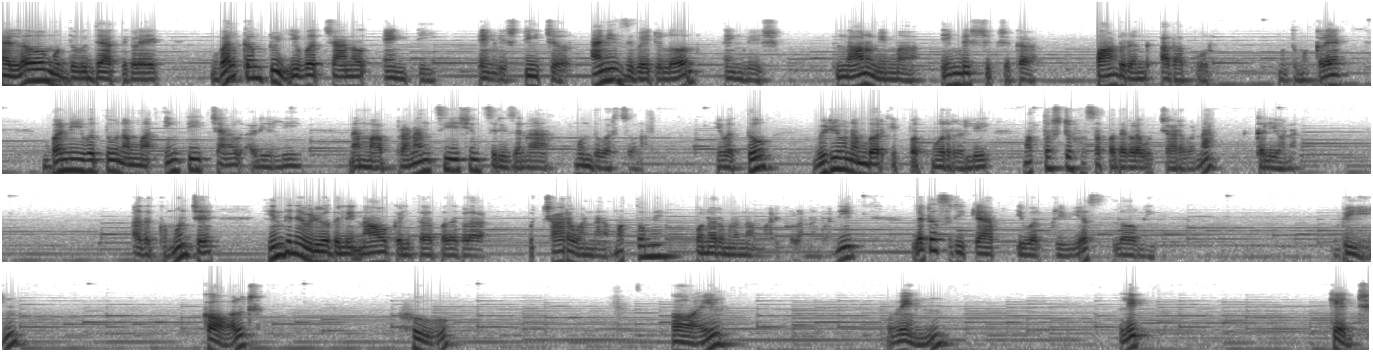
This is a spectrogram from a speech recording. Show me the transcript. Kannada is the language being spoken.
ಹಲೋ ಮುದ್ದು ವಿದ್ಯಾರ್ಥಿಗಳೇ. ವೆಲ್ಕಮ್ ಟು ಯುವರ್ ಚಾನಲ್ ಎಂಗ್ T English teacher an easy way to learn English ನಾನು ನಿಮ್ಮ ಇಂಗ್ಲಿಷ್ ಶಿಕ್ಷಕ ಪಾಂಡುರಂಗ್ ಅದಾಪುರ್. ಮುದ್ದು ಮಕ್ಕಳೇ, ಬನ್ನಿ ಇವತ್ತು ನಮ್ಮ ಇಂಗ್ ಟಿ ಚಾನಲ್ ಅಡಿಯಲ್ಲಿ ನಮ್ಮ ಪ್ರೊನೌನ್ಸಿಯೇಷನ್ ಸಿರೀಸನ್ನು ಮುಂದುವರಿಸೋಣ. ಇವತ್ತು ವಿಡಿಯೋ ನಂಬರ್ ಇಪ್ಪತ್ತ್ಮೂರರಲ್ಲಿ ಮತ್ತಷ್ಟು ಹೊಸ ಪದಗಳ ಉಚ್ಚಾರವನ್ನು ಕಲಿಯೋಣ. ಅದಕ್ಕೂ ಮುಂಚೆ ಹಿಂದಿನ ವಿಡಿಯೋದಲ್ಲಿ ನಾವು ಕಲಿತ ಪದಗಳ ಉಚ್ಚಾರವನ್ನ ಮತ್ತೊಮ್ಮೆ ಪುನರ್ಮನನ ಮಾಡಿಕೊಳ್ಳೋಣ. ಬನ್ನಿ. Let us recap your previous learning bean called who oil win lip kid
